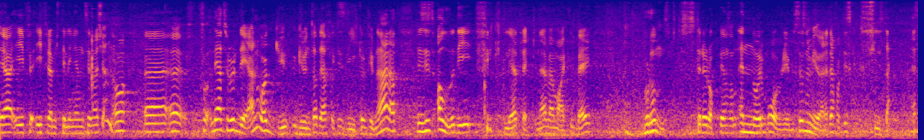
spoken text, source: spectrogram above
ja, i, i fremstillingen sin av kjønn. Og uh, for, jeg tror det er noe av grunnen til at jeg faktisk liker denne filmen her. At jeg synes alle de fryktelige trekkene ved Michael Bay blomstrer opp i en sånn enorm overdrivelse som gjør at jeg faktisk syns det jeg,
